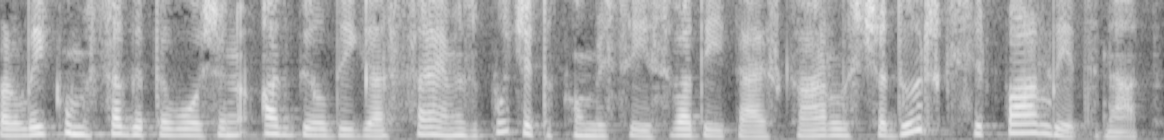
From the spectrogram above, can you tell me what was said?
Par likuma sagatavošanu atbildīgās saimas budžeta komisijas vadītājs Kārlis Čadurskis ir pārliecināts,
